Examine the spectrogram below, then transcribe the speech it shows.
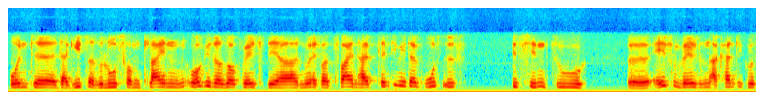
Und äh, da geht es also los vom kleinen Ohrgitter-Saugwels, der nur etwa zweieinhalb Zentimeter groß ist, bis hin zu äh, Elfenwelsen, Acanthicus,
